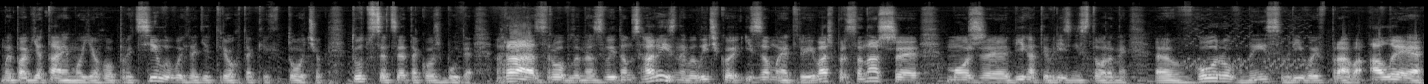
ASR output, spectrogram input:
ми пам'ятаємо його приціл у вигляді трьох таких точок. Тут все це також буде. Гра зроблена з видом згори з невеличкою ізометрією. І ваш персонаж е, може бігати в різні сторони: е, вгору, вниз, вліво і вправо. Але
